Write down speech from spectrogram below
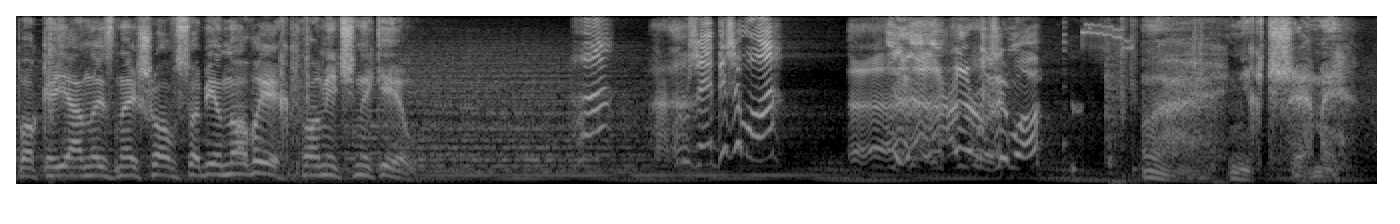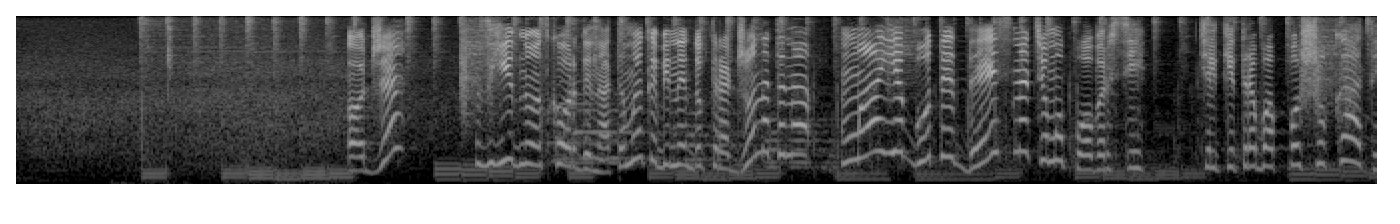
поки я не знайшов собі нових помічників. Уже біжимо! Біжимо. Нікчеми. Отже, згідно з координатами, кабінет доктора Джонатана має бути десь на цьому поверсі. Тільки треба пошукати.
